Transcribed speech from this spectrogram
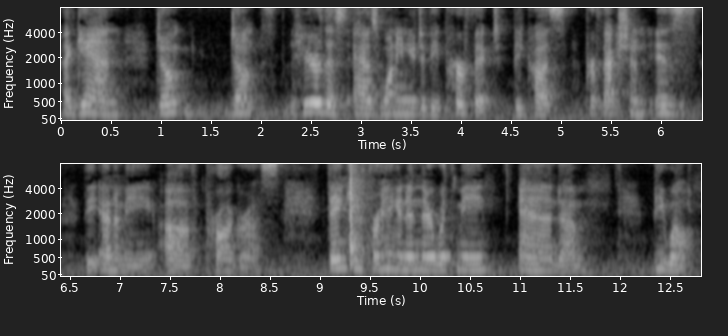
Again, don't, don't hear this as wanting you to be perfect because perfection is the enemy of progress. Thank you for hanging in there with me and um, be well.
